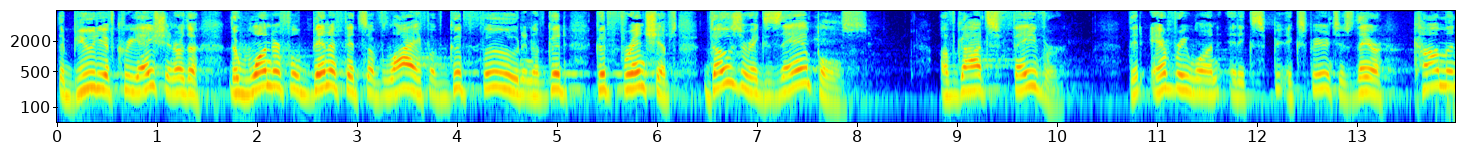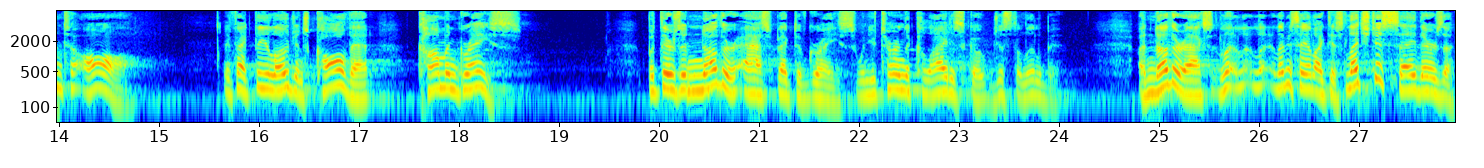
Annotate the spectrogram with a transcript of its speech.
the beauty of creation, or the, the wonderful benefits of life, of good food and of good, good friendships. Those are examples of God's favor that everyone experiences. They are common to all. In fact, theologians call that common grace. But there's another aspect of grace when you turn the kaleidoscope just a little bit. Another act, let, let, let, me say it like this. Let's just say there's a,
